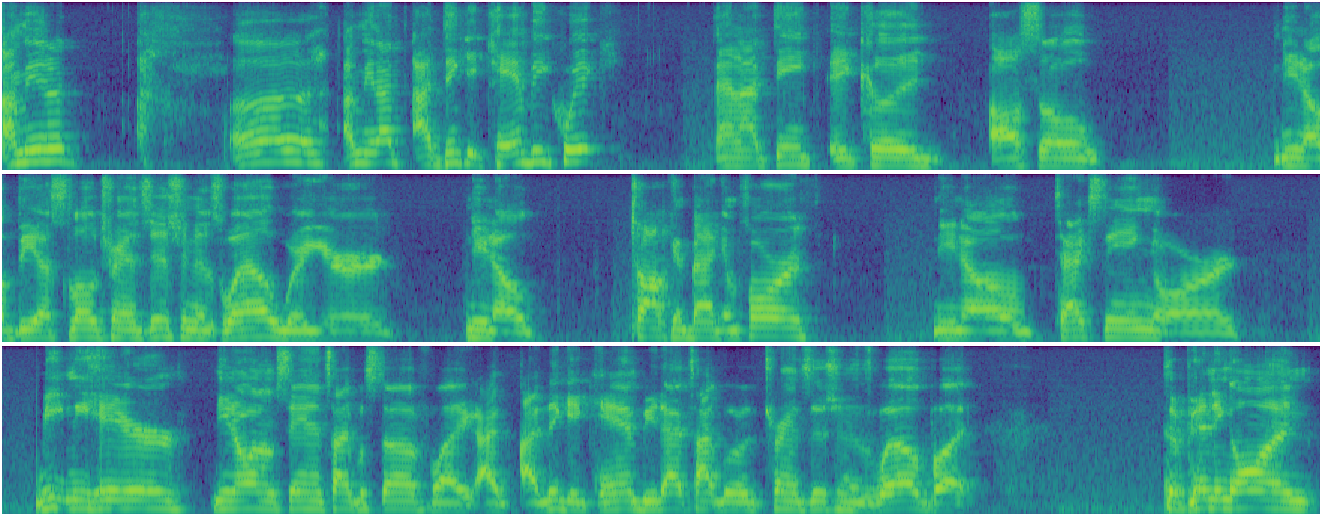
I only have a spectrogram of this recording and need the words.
I mean, uh, I mean, I, I think it can be quick, and I think it could also, you know, be a slow transition as well, where you're, you know, talking back and forth, you know, texting or meet me here, you know what I'm saying, type of stuff. Like, I, I think it can be that type of transition as well, but depending on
